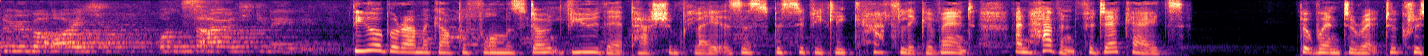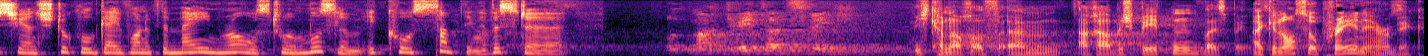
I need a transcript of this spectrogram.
leuchten über euch und sei euch gnädig. The Oberammergau performers don't view their Passion Play as a specifically Catholic event and haven't for decades. But when director Christian Stückl gave one of the main roles to a Muslim, it caused something of a stir. Ich kann auch auf ähm, Arabisch beten, weil es bei I can also pray in Arabic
